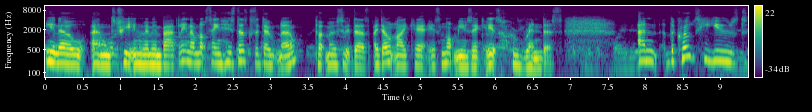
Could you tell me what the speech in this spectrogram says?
you know, and treating women badly. And I'm not saying his does because I don't know, but most of it does. I don't like it. It's not music. It's horrendous. And the quotes he used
